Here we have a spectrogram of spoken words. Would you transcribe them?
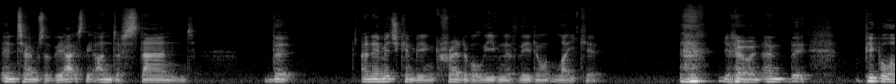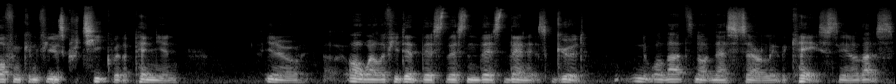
in terms of they actually understand that an image can be incredible even if they don't like it. you know, and, and they, people often confuse critique with opinion. You know, oh, well, if you did this, this, and this, then it's good. Well, that's not necessarily the case. You know, that's,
